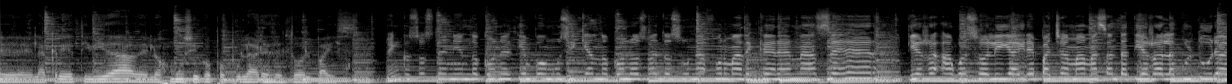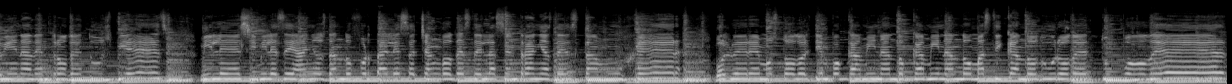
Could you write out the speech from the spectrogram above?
eh, la creatividad de los músicos populares de todo el país. Vengo sosteniendo con el tiempo, musiqueando con los vetos una forma de querer nacer. Tierra, agua, sol y aire, Pachamama, Santa Tierra, la cultura viene adentro de tus pies. Miles y miles de años dando fortaleza, chango desde las entrañas de esta mujer. Volveremos todo el tiempo caminando, caminando, masticando duro de tu poder.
